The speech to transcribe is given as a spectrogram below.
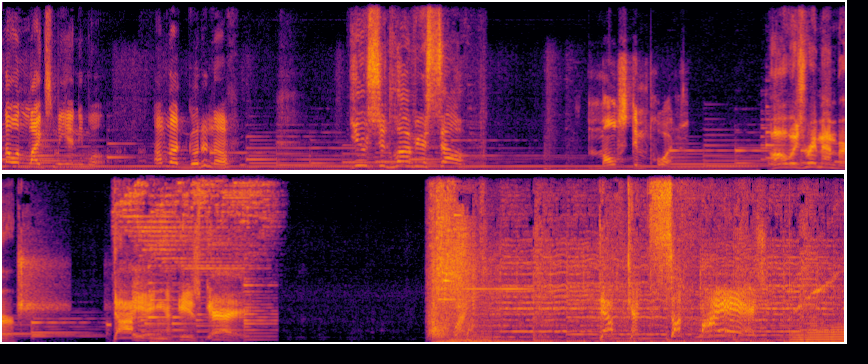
no one likes me anymore. I'm not good enough. You should love yourself. Most important. Always remember, dying is gay. What? Death can suck my ass!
